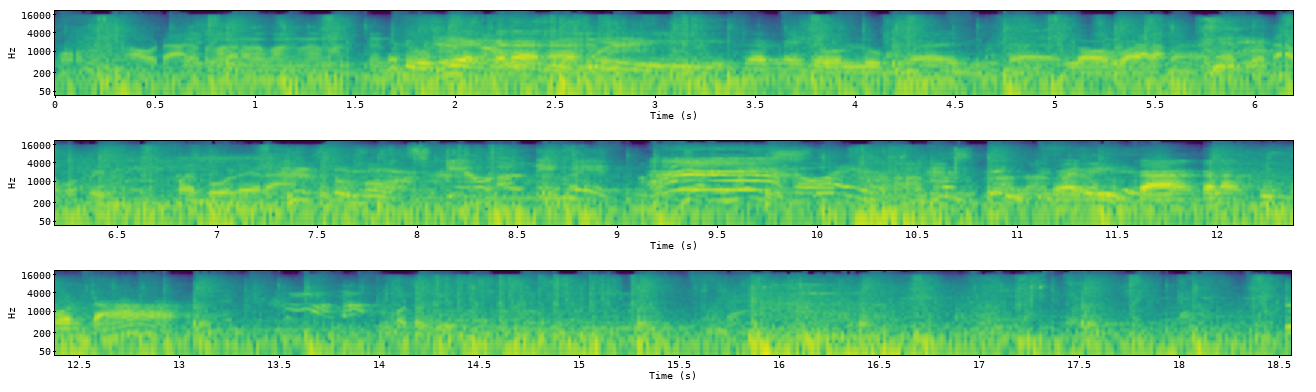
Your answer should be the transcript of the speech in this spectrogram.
ผมเอาได้ระวังระวังระวังจนให้ดูเพื่อนก็ได้นะที่ถ้าไม่โดนลุมก็อยู่ได้รอวาร์ปมาแค่เปิดดาวก็ปิดเปิดบูเลยนะ Hit the mark. สกิลอัลติเมตยังไม่พร้อม Slayer has been แวนอยู่ defeated. กลางกำลังขึ้นบนจ้าคนผิด An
